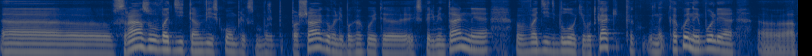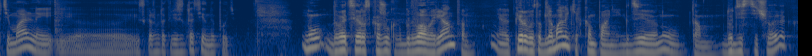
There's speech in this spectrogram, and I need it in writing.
э, сразу вводить там весь комплекс, может быть, пошагово, либо какой-то экспериментальные вводить блоки. Вот как, как, какой наиболее э, оптимальный и, э, и, скажем так, результативный путь? Ну, давайте я расскажу как бы два варианта. Э, первый это для маленьких компаний, где, ну, там до 10 человек,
